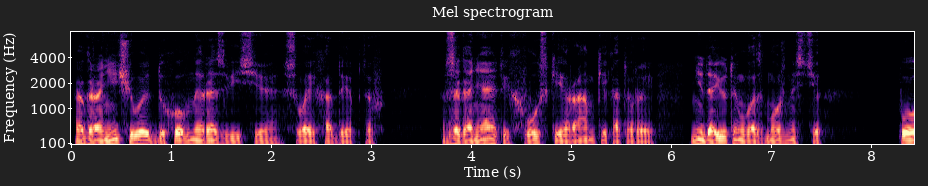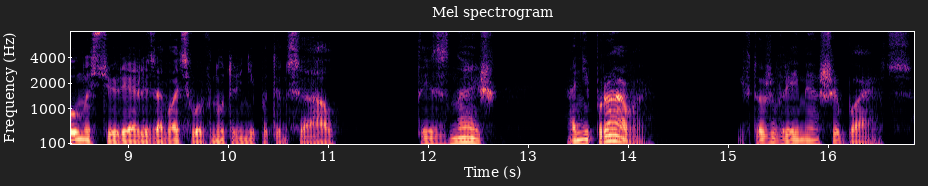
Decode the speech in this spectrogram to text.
ограничивают духовное развитие своих адептов, загоняют их в узкие рамки, которые не дают им возможности полностью реализовать свой внутренний потенциал. Ты знаешь, они правы и в то же время ошибаются.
